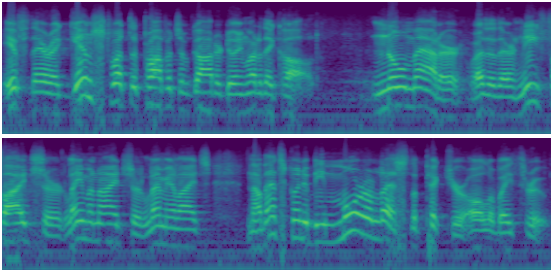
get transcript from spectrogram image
If they're against what the prophets of God are doing, what are they called? No matter whether they're Nephites or Lamanites or Lemuelites. Now that's going to be more or less the picture all the way through.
